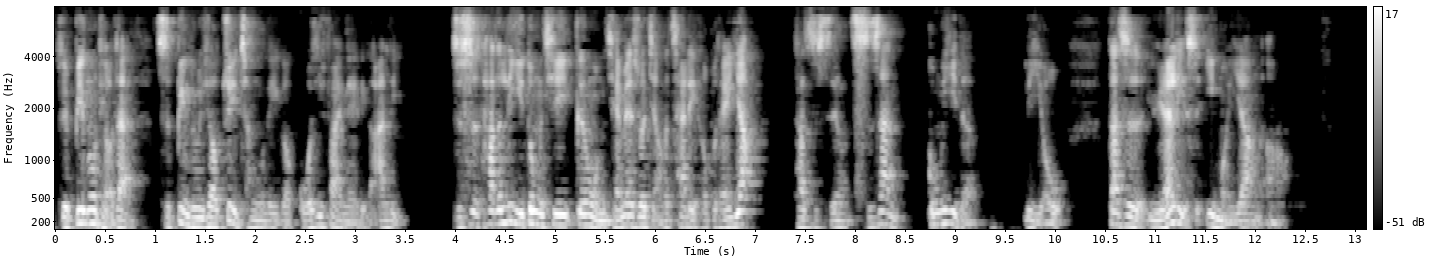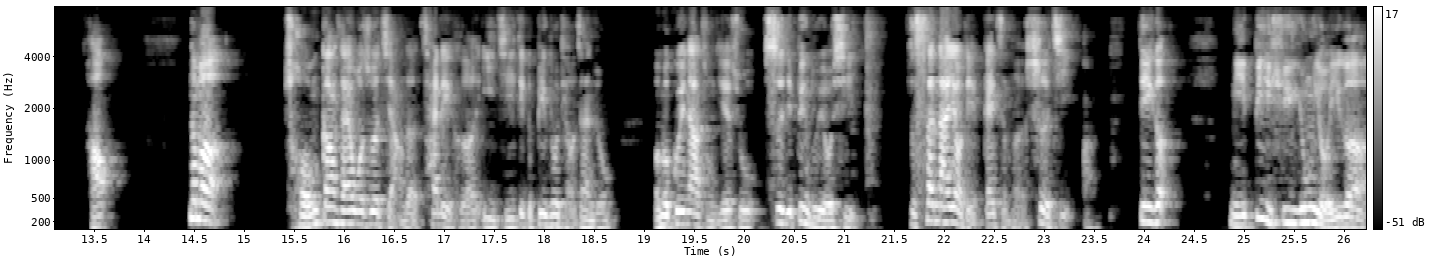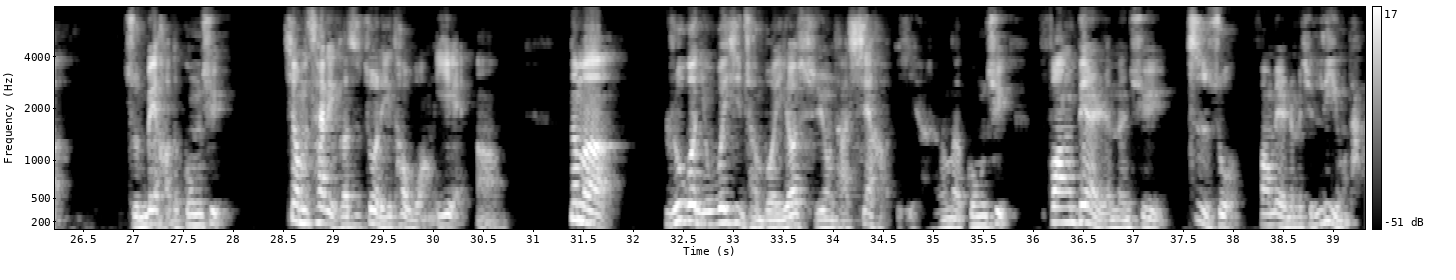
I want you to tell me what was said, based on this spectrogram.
所以病毒挑战是病毒营销最成功的一个国际范围内的一个案例，只是它的利益动机跟我们前面所讲的彩礼盒不太一样，它是使用慈善公益的理由，但是原理是一模一样的啊。好，那么从刚才我所讲的彩礼盒以及这个病毒挑战中。我们归纳总结出设计病毒游戏这三大要点该怎么设计啊？第一个，你必须拥有一个准备好的工具，像我们猜礼盒是做了一套网页啊。那么，如果你用微信传播，也要使用它现好养成的工具，方便人们去制作，方便人们去利用它。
